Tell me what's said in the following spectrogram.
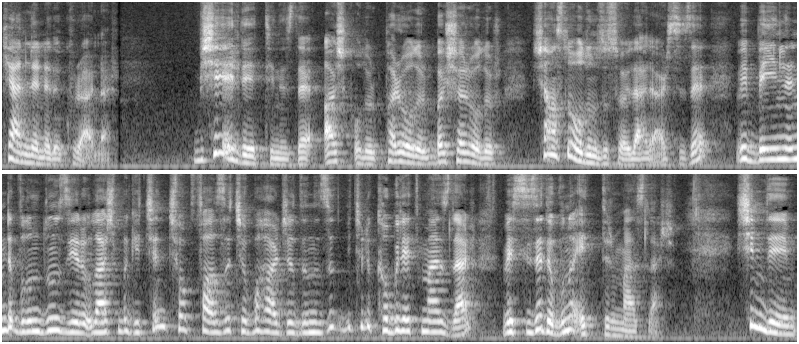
kendilerine de kurarlar. Bir şey elde ettiğinizde aşk olur, para olur, başarı olur, şanslı olduğunuzu söylerler size ve beyinlerinde bulunduğunuz yere ulaşmak için çok fazla çaba harcadığınızı bir türlü kabul etmezler ve size de bunu ettirmezler. Şimdi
